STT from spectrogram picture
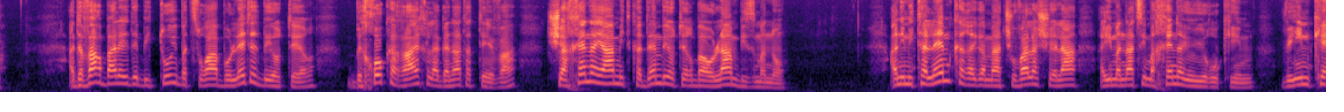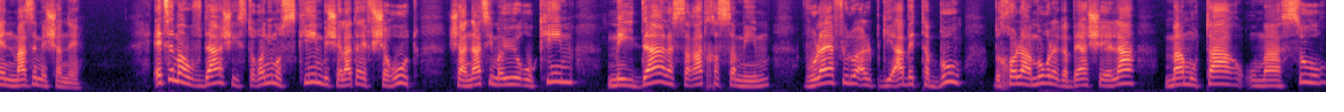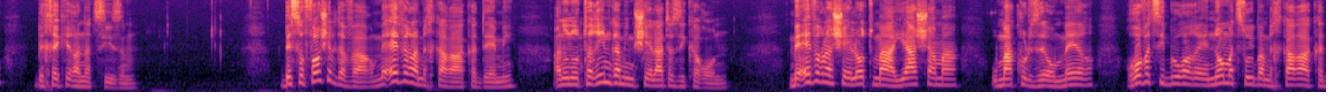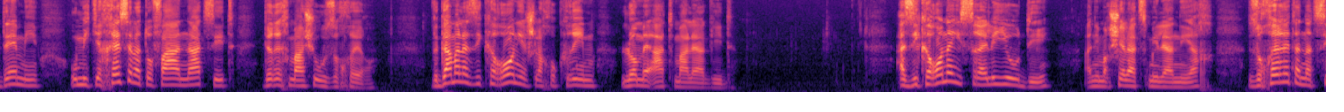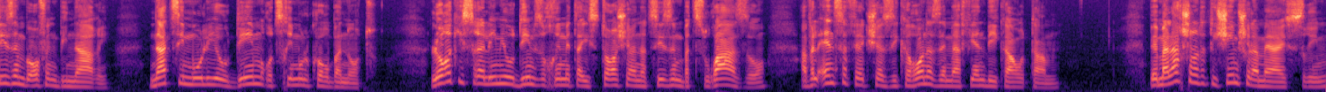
הדבר בא לידי ביטוי בצורה הבולטת ביותר בחוק הרייך להגנת הטבע, שאכן היה המתקדם ביותר בעולם בזמנו. אני מתעלם כרגע מהתשובה לשאלה האם הנאצים אכן היו ירוקים, ואם כן, מה זה משנה. עצם העובדה שהיסטוריונים עוסקים בשאלת האפשרות שהנאצים היו ירוקים, מעידה על הסרת חסמים, ואולי אפילו על פגיעה בטאבו בכל האמור לגבי השאלה מה מותר ומה אסור בחקר הנאציזם. בסופו של דבר, מעבר למחקר האקדמי, אנו נותרים גם עם שאלת הזיכרון. מעבר לשאלות מה היה שמה, ומה כל זה אומר? רוב הציבור הרי אינו מצוי במחקר האקדמי, ומתייחס אל התופעה הנאצית דרך מה שהוא זוכר. וגם על הזיכרון יש לחוקרים לא מעט מה להגיד. הזיכרון הישראלי-יהודי, אני מרשה לעצמי להניח, זוכר את הנאציזם באופן בינארי, נאצים מול יהודים, רוצחים מול קורבנות. לא רק ישראלים יהודים זוכרים את ההיסטוריה של הנאציזם בצורה הזו, אבל אין ספק שהזיכרון הזה מאפיין בעיקר אותם. במהלך שנות ה-90 של המאה ה-20,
